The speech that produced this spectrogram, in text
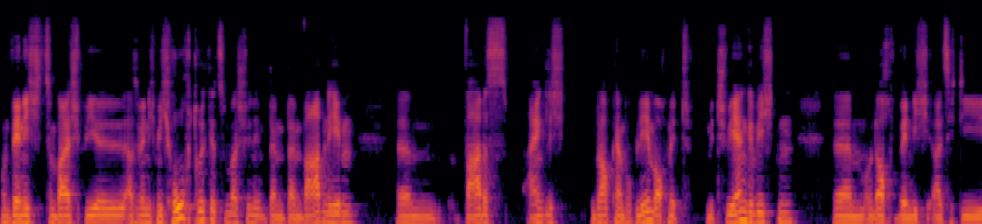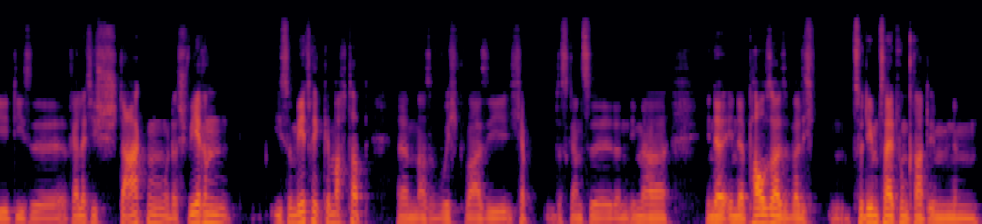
Und wenn ich zum Beispiel, also wenn ich mich hochdrücke, zum Beispiel beim, beim Wadenheben, ähm, war das eigentlich überhaupt kein Problem, auch mit, mit schweren Gewichten. Ähm, und auch wenn ich, als ich die, diese relativ starken oder schweren Isometrik gemacht habe, ähm, also wo ich quasi, ich habe das Ganze dann immer in der, in der Pause, also weil ich zu dem Zeitpunkt gerade in einem,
